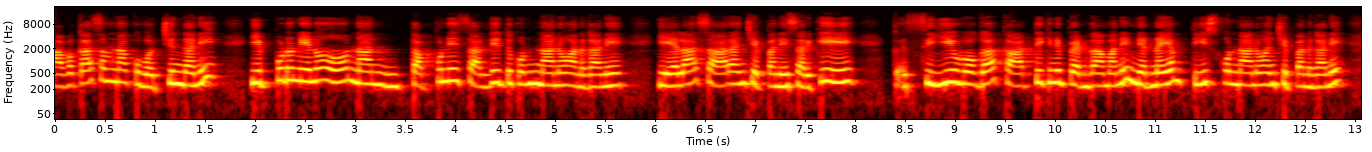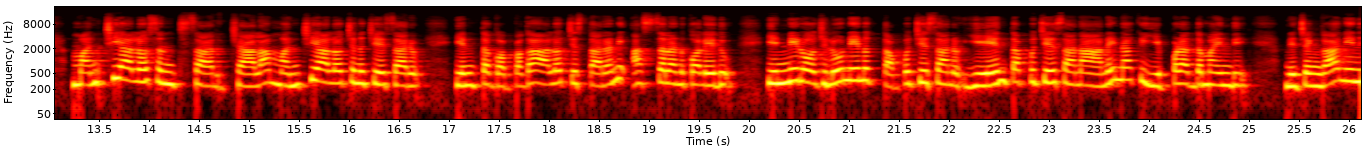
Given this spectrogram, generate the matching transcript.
అవకాశం నాకు వచ్చిందని ఇప్పుడు నేను నా తప్పుని సరిదిద్దుకుంటున్నాను అనగానే ఎలా సార్? అని చెప్పనేసరికి సీఈఓగా కార్తీక్ని పెడదామని నిర్ణయం తీసుకున్నాను అని చెప్పాను. కానీ మంచి ఆలోచన సార్ చాలా మంచి ఆలోచన చేశారు. ఇంత గొప్పగా ఆలోచిస్తారని అస్సలు అనుకోలేదు. ఇన్ని రోజులు నేను తప్పు చేశాను. ఏం తప్పు చేశానా అని నాకు ఇప్పుడు అర్థమైంది. నిజంగా నేను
